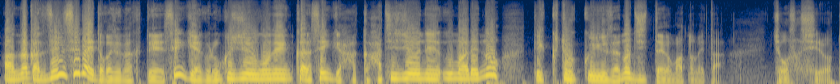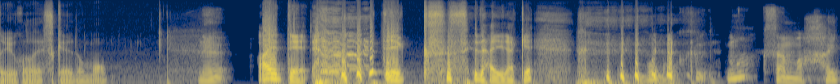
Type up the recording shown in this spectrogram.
あ、なんか全世代とかじゃなくて、1965年から1980年生まれの TikTok ユーザーの実態をまとめた調査資料ということですけれども。ね。あえて、あえて X 世代だけ？僕、マークさんも入っ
